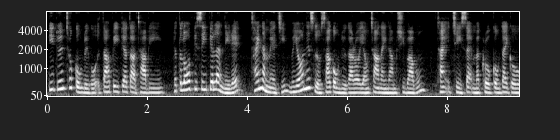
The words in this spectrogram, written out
ပြည်တွင်းချုပ်ကုန်တွေကိုအသားပေးပြသထားပြီးလက်တလောပစ္စည်းပြက်လက်နေတဲ့ထိုင်းနာမည်ကြီးမယောနစ်လိုစားကုန်တွေကတော့ရောင်းချနိုင်တာမရှိပါဘူး ထိုင်းအခြေစိုက်မက်ခရိုကုန်တိုက်ကို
